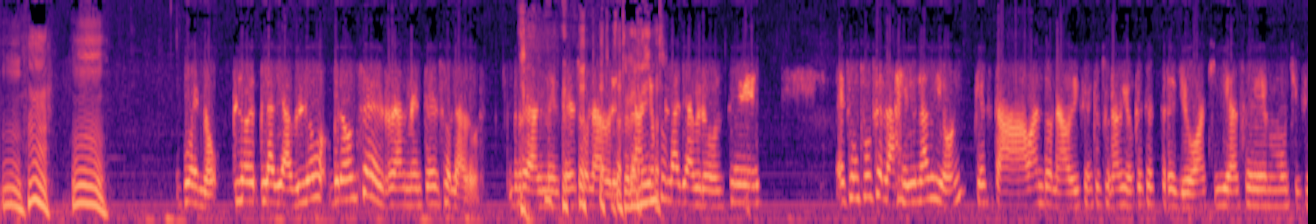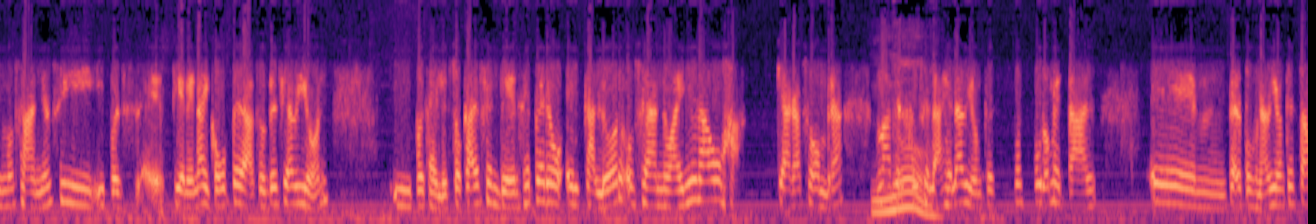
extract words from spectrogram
Mm, hmm, mm. Bueno, lo de Playa Bronce es realmente desolador, realmente desolador. Este año. Playa Bronce es, es un fuselaje de un avión que está abandonado, dicen que es un avión que se estrelló aquí hace muchísimos años y, y, pues eh, tienen ahí como pedazos de ese avión y pues ahí les toca defenderse, pero el calor, o sea, no hay ni una hoja que haga sombra, más el fuselaje del avión que es pues, puro metal, eh, pero pues un avión que está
